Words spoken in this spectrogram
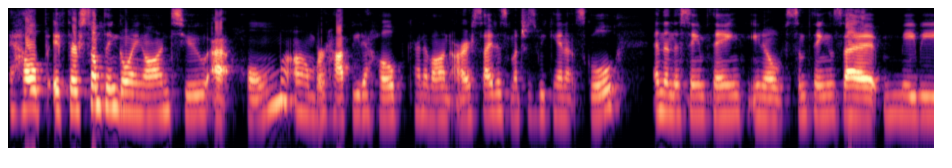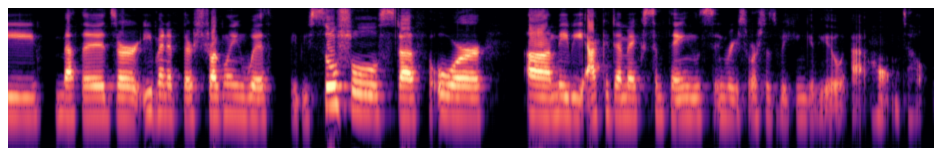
help if there's something going on too at home. Um, we're happy to help kind of on our side as much as we can at school. And then the same thing, you know, some things that maybe methods, or even if they're struggling with maybe social stuff or uh, maybe academics, some things and resources we can give you at home to help.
